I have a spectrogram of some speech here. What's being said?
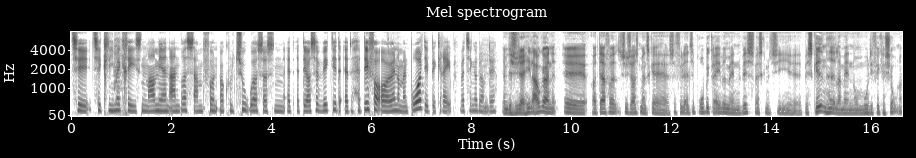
til, til klimakrisen meget mere end andre samfund og kulturer, så sådan, at, at det også er vigtigt at have det for øje, når man bruger det begreb. Hvad tænker du om det? Jamen det synes jeg er helt afgørende, øh, og derfor synes jeg også, at man skal selvfølgelig altid bruge begrebet med en vis, hvad skal man sige, øh, beskedenhed eller med nogle modifikationer.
